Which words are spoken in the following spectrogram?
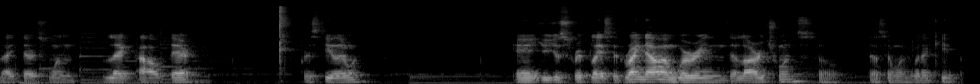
like there's one leg out there press the other one. And you just replace it. Right now I'm wearing the large ones so that's the one I'm gonna keep.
